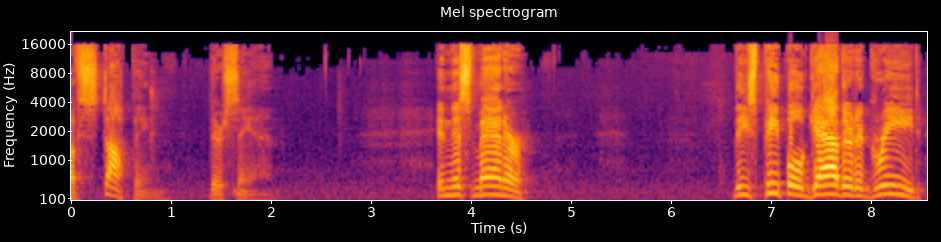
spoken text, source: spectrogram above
of stopping their sin. In this manner, these people gathered agreed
